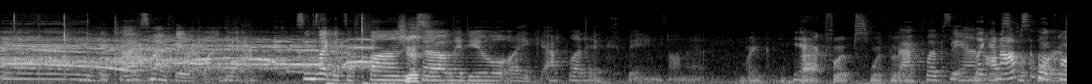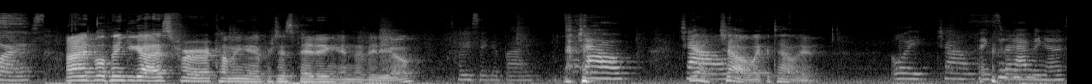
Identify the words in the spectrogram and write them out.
Yay! Good job. That's my favorite one. Yeah. Seems like it's a fun Just- show, and they do like athletic things on it, Like Yeah. backflips with the. backflips and Like obstacle an obstacle course. course. All right. Well, thank you guys for coming and participating in the video. How do you say goodbye? Ciao. Ciao. Yeah, ciao, like Italian. Oi, ciao. Thanks for having us.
